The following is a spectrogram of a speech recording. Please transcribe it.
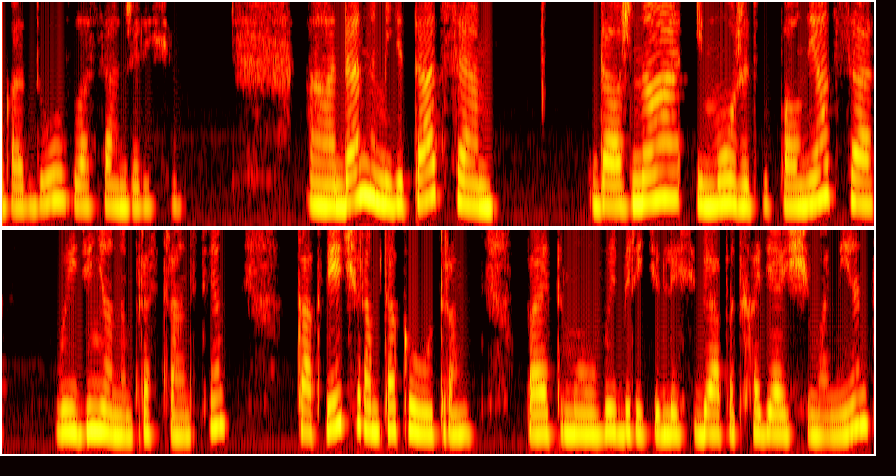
году в Лос-Анджелесе. А, данная медитация должна и может выполняться в уединенном пространстве, как вечером, так и утром. Поэтому выберите для себя подходящий момент,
